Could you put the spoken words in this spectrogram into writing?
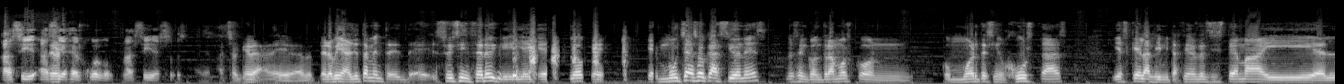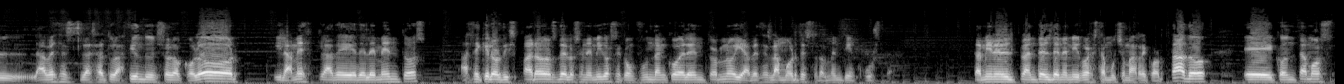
Así, así Pero- es el juego, así es. Macho, que va, eh, pero mira, yo también te- te- soy sincero y, hay que decirlo que, que en muchas ocasiones nos encontramos con, con muertes injustas y es que las limitaciones del sistema y el- a veces la saturación de un solo color y la mezcla de, de elementos hace que los disparos de los enemigos se confundan con el entorno y a veces la muerte es totalmente injusta. También el plantel de enemigos está mucho más recortado. eh, contamos,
